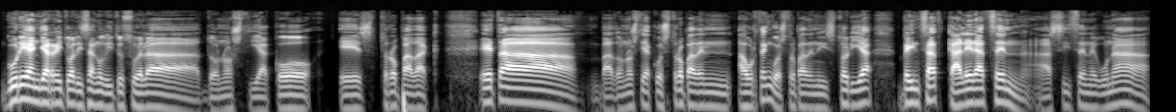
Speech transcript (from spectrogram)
gurean jarraitu izango dituzuela Donostiako estropadak. Eta ba, Donostiako estropaden aurtengo estropaden historia behintzat kaleratzen hasi zen eguna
